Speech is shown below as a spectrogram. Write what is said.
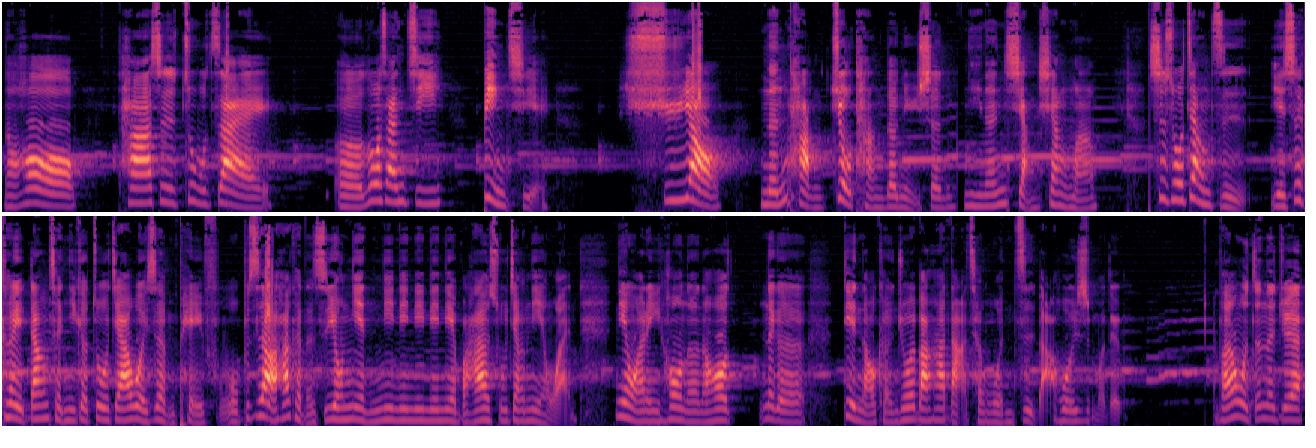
然后他是住在呃洛杉矶，并且需要能躺就躺的女生，你能想象吗？是说这样子也是可以当成一个作家，我也是很佩服。我不知道他可能是用念念念念念念把他的书这样念完，念完了以后呢，然后那个电脑可能就会帮他打成文字吧，或者什么的。反正我真的觉得，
